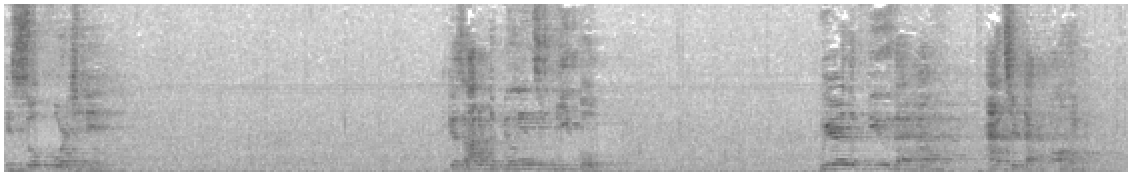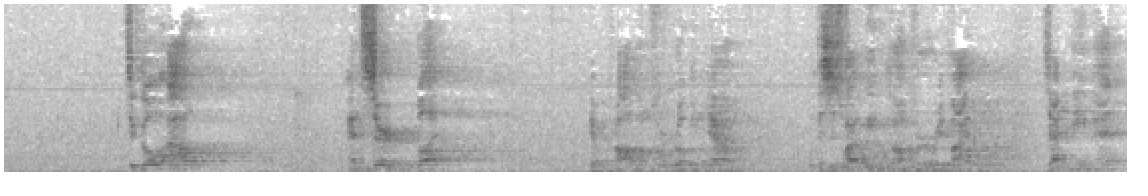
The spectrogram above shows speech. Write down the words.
is so fortunate. Because out of the millions of people we are the few that have answered that calling to go out and serve, but their problems were broken down. But this is why we come for a revival. Is that an amen?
